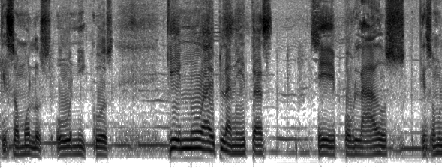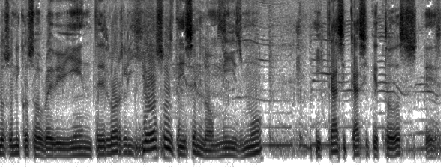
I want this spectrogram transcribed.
que somos los únicos, que no hay planetas eh, poblados, que somos los únicos sobrevivientes. Los religiosos dicen lo mismo y casi, casi que todos eh,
